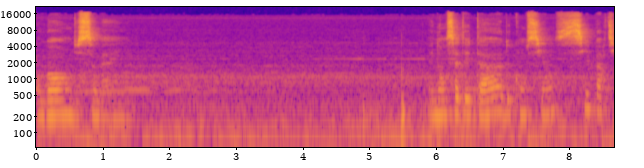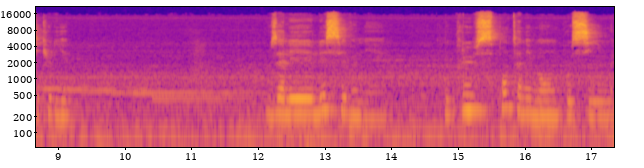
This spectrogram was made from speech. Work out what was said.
au bord du sommeil. Et dans cet état de conscience si particulier, vous allez laisser venir le plus spontanément possible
